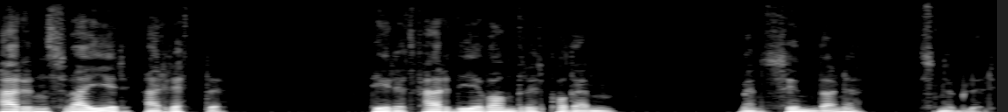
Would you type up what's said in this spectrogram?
Herrens veier er rette, de rettferdige vandrer på dem, men synderne snubler.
